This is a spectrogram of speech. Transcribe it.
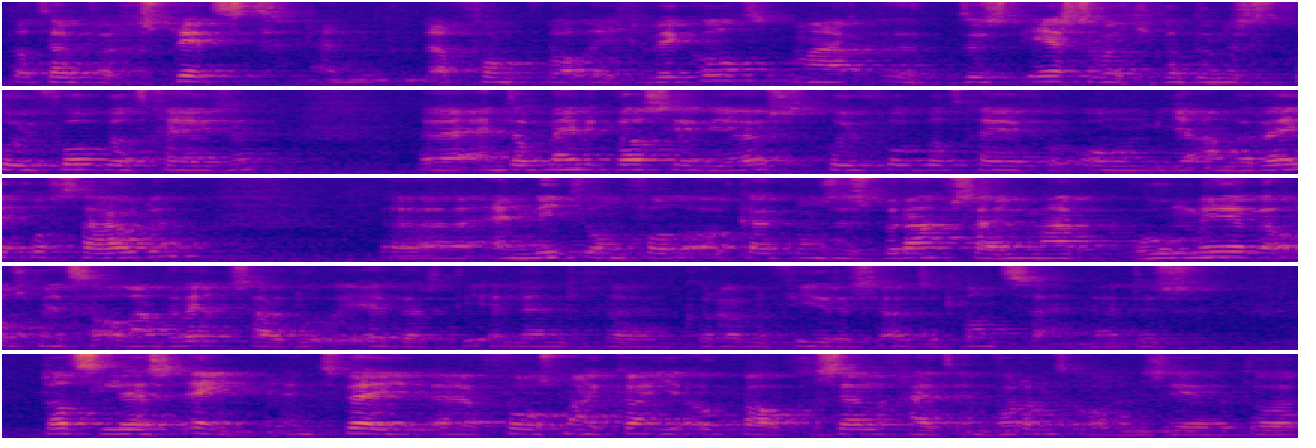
Dat hebben we gesplitst en dat vond ik wel ingewikkeld. Maar dus het eerste wat je kan doen is het goede voorbeeld geven. Uh, en dat meen ik wel serieus, het goede voorbeeld geven om je aan de regels te houden. En niet om van, oh kijk, ons is braaf zijn, maar hoe meer we ons met z'n allen aan de regels houden, hoe eerder die ellendige coronavirus uit het land zijn. Hè. Dus Dat is les 1. En twee, volgens mij kan je ook wel gezelligheid en warmte organiseren door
